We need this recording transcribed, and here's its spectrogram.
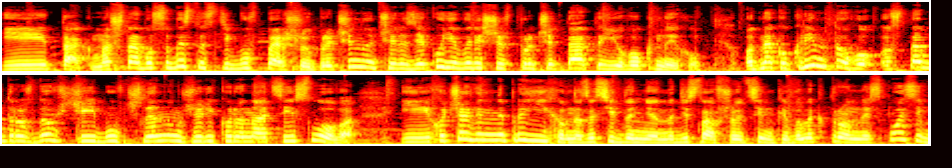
І так, масштаб особистості був першою причиною, через яку я вирішив прочитати його книгу. Однак, окрім того, Остап Дроздов ще й був членом журі коронації слова. І хоча він не приїхав на засідання, надіславши оцінки в електронний спосіб,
